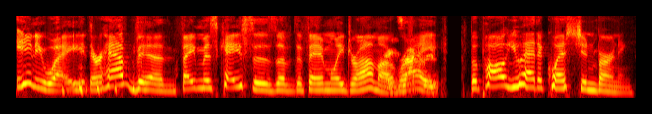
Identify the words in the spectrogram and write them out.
anyway, there have been famous cases of the family drama, exactly. right? But Paul, you had a question burning.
